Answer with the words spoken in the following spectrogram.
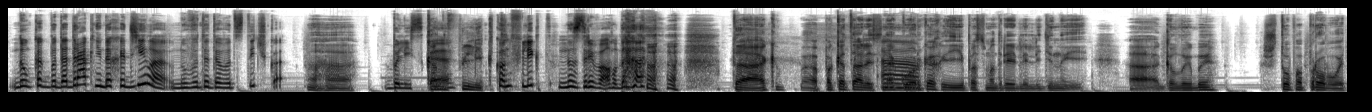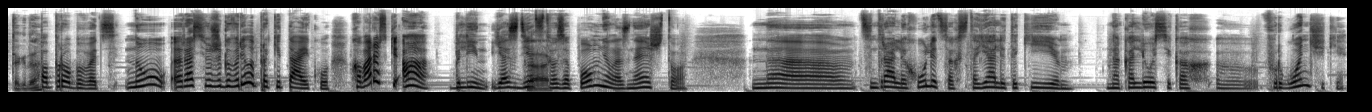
ну, как бы до драк не доходило, но вот эта вот стычка Ага. близкая. Конфликт. Конфликт назревал, да. Так, а, покатались на А. горках и посмотрели ледяные а, глыбы. Что попробовать тогда? Попробовать. Ну, раз я уже говорила про китайку, в Хабаровске... А, блин, я с детства Так. запомнила, знаешь что? На центральных улицах стояли такие на колесиках э, фургончики,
